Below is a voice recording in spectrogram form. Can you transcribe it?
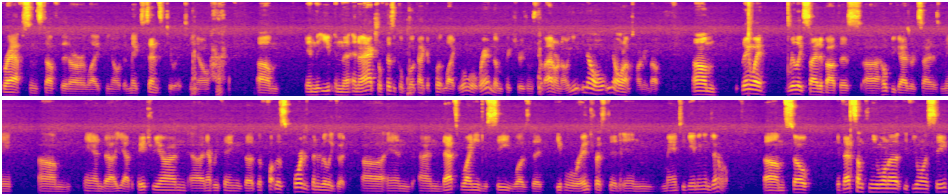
graphs and stuff that are like you know that make sense to it. You know, um, in the in the in an actual physical book, I could put like little random pictures and stuff. I don't know. You, you know, you know what I'm talking about. Um, but anyway, really excited about this. Uh, I hope you guys are excited as me. Um, and uh, yeah, the Patreon uh, and everything, the, the, the, support has been really good. Uh, and and that's what I needed to see was that people were interested in Manatee gaming in general. Um, so if that's something you want to if you want to see,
